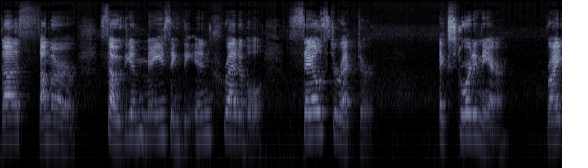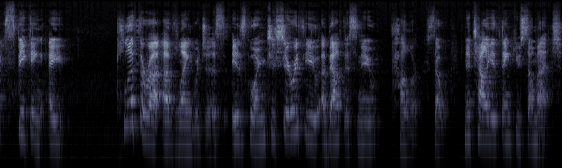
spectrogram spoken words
the summer. So the amazing, the incredible sales director extraordinaire, right? Speaking a plethora of languages is going to share with you about this new color. So Natalia, thank you so much.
